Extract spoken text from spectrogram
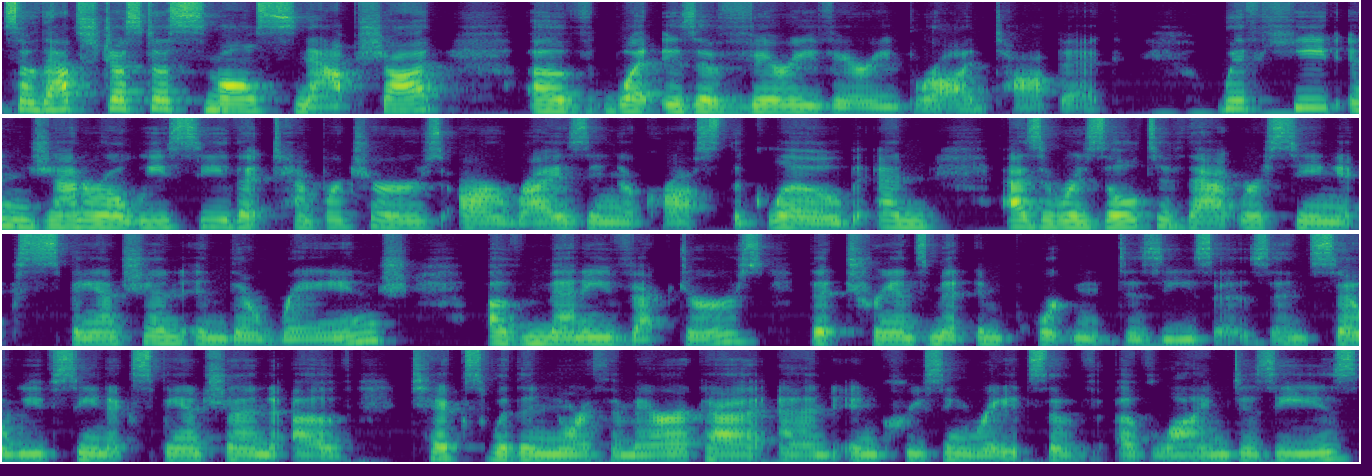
So that's just a small snapshot of what is a very, very broad topic. With heat in general, we see that temperatures are rising across the globe. And as a result of that, we're seeing expansion in the range of many vectors that transmit important diseases. And so we've seen expansion of ticks within North America and increasing rates of, of Lyme disease.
